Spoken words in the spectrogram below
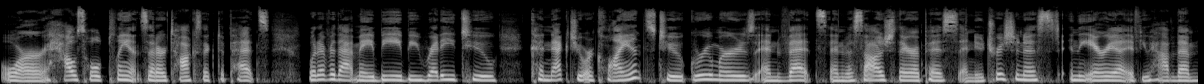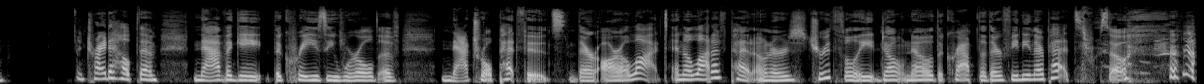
or household plants that are toxic to pets, whatever that may be, be ready to connect your clients to groomers and vets and massage therapists and nutritionists in the area if you have them and try to help them navigate the crazy world of natural pet foods. There are a lot. And a lot of pet owners, truthfully, don't know the crap that they're feeding their pets. So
